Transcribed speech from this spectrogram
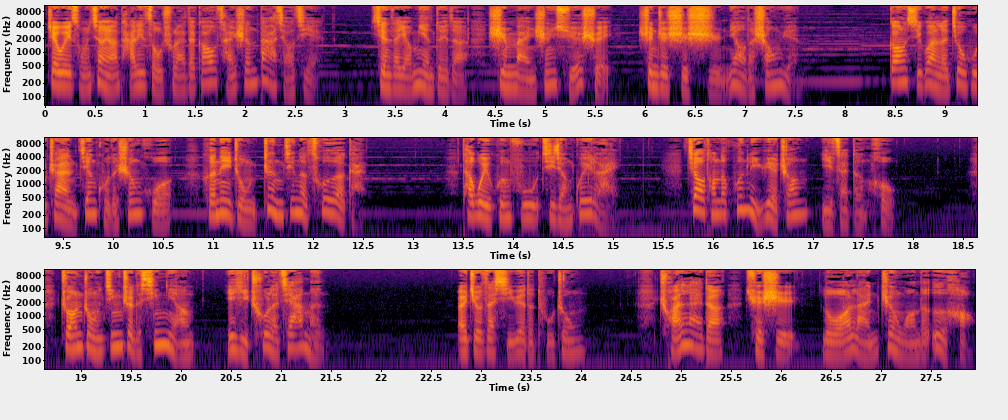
这位从象牙塔里走出来的高材生大小姐，现在要面对的是满身血水，甚至是屎尿的伤员。刚习惯了救护站艰苦的生活和那种震惊的错愕感，她未婚夫即将归来，教堂的婚礼乐章已在等候，庄重精致的新娘也已出了家门。而就在喜悦的途中，传来的却是罗兰阵亡的噩耗。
